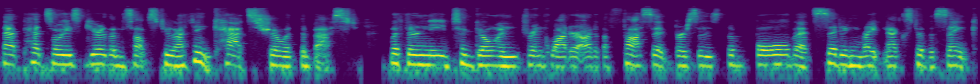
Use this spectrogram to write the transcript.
that pets always gear themselves to. I think cats show it the best with their need to go and drink water out of the faucet versus the bowl that's sitting right next to the sink.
